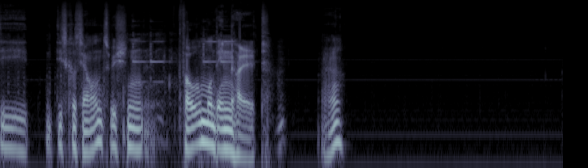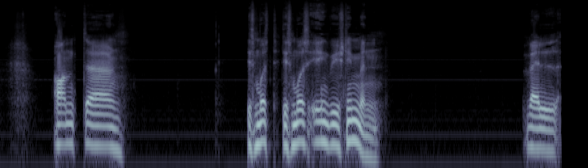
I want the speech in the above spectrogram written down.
die Diskussion zwischen Form und Inhalt. Ja. Und äh, das, muss, das muss irgendwie stimmen. Weil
